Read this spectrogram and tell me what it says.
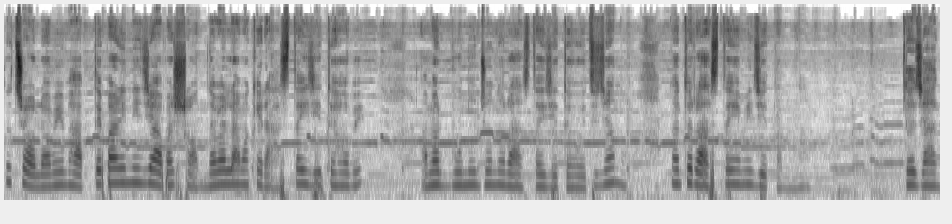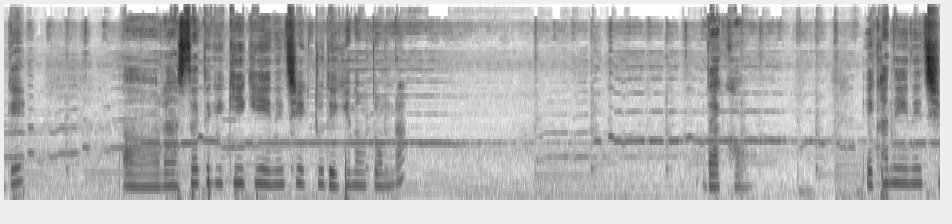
তো চলো, আমি ভাবতে পারিনি যে আবার সন্ধ্যাবেলা আমাকে রাস্তায় যেতে হবে। আমার বুনুর জন্য রাস্তায় যেতে হয়েছে, জানো? নয়তো রাস্তায় আমি যেতাম না। তো যাকে রাস্তা থেকে কি কি এনেছি একটু দেখে নাও তোমরা। দেখো, এখানে এনেছি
